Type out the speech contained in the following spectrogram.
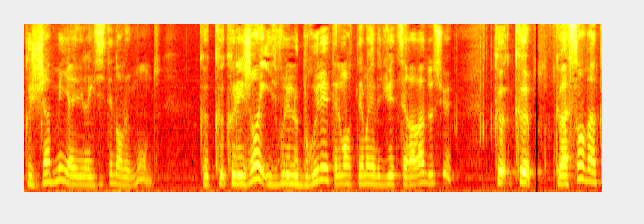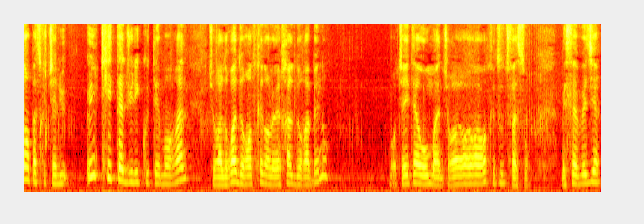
que jamais il a- dans le monde? Que, que, les gens, ils voulaient le brûler tellement, tellement il y avait du Serrara dessus? Que, que, que à 120 ans, parce que tu as lu une quitta du Likuté Moran, tu auras le droit de rentrer dans le Echal de Rabbeinu? Bon, tu as été à Oman, tu auras rentré de toute façon. Mais ça veut dire,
